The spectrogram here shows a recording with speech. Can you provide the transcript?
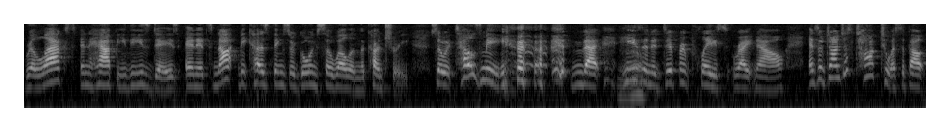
relaxed and happy these days, and it's not because things are going so well in the country. So it tells me that he's yeah. in a different place right now. And so, John, just talk to us about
